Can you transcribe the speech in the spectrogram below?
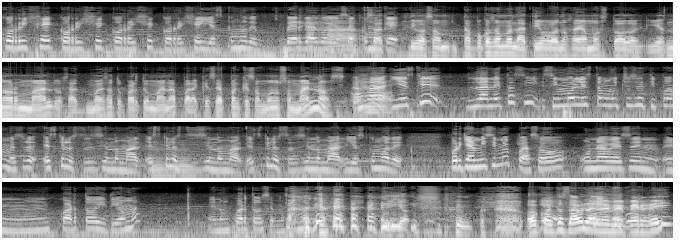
corrige, corrige, corrige, corrige, y es como de verga, güey, o sea, como que... Digo, son, tampoco somos nativos, no sabemos todo. Y es normal, o sea, muestra tu parte humana para que sepan que somos humanos. coño. Ajá, y es que la neta sí, sí molesta mucho ese tipo de maestro, es que lo estás haciendo mal, es que lo estás haciendo mal, es que lo estás haciendo mal, y es como de... Porque a mí sí me pasó una vez en, en un cuarto idioma, en un cuarto semestre más bien, Y yo, ¿o cuántos hablan? ¿Me perdí?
